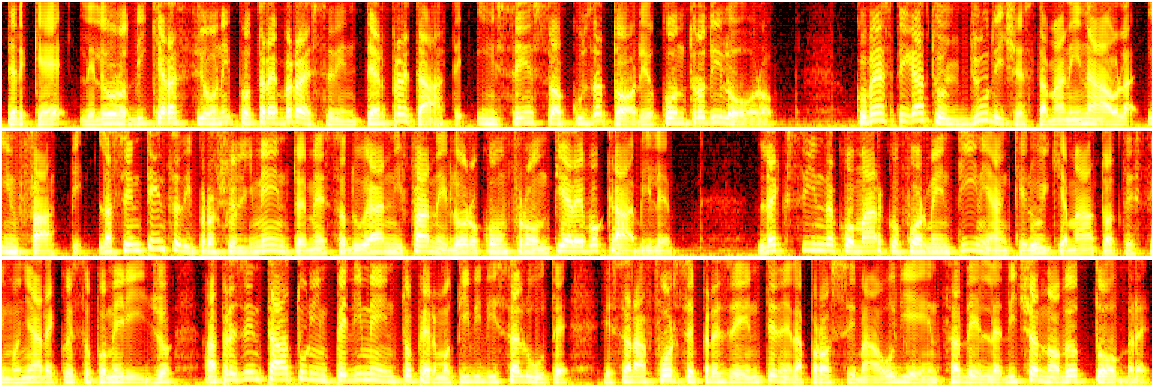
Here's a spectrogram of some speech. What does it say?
perché le loro dichiarazioni potrebbero essere interpretate in senso accusatorio contro di loro. Come ha spiegato il giudice stamani in aula, infatti, la sentenza di proscioglimento emessa due anni fa nei loro confronti è revocabile. L'ex sindaco Marco Formentini, anche lui chiamato a testimoniare questo pomeriggio, ha presentato un impedimento per motivi di salute e sarà forse presente nella prossima udienza del 19 ottobre.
